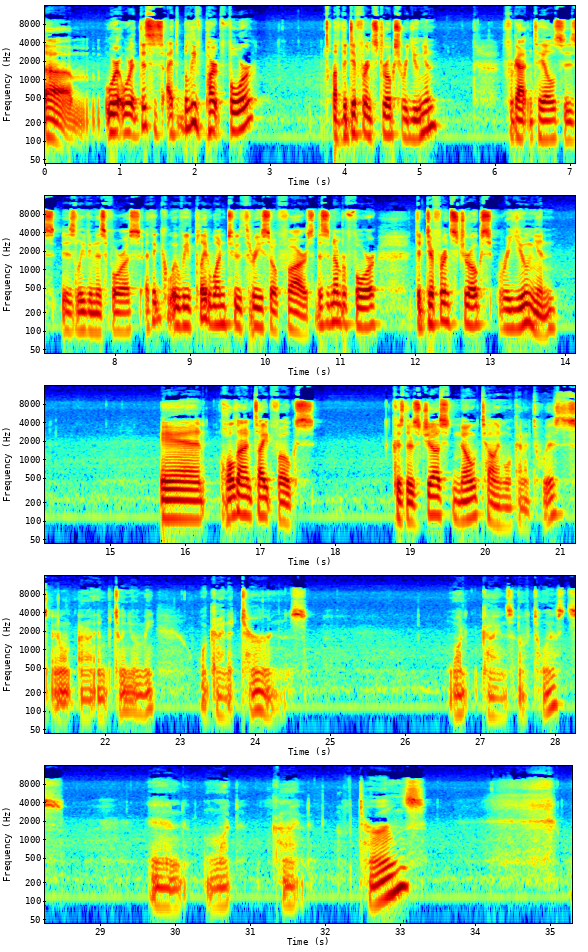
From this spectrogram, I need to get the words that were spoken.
um, we're, we're, this is, I believe, part four of the Different Strokes reunion. Forgotten Tales is is leaving this for us. I think we've played one, two, three so far. So this is number four, the Different Strokes reunion. And hold on tight, folks, because there's just no telling what kind of twists. Don't uh, in between you and me, what kind of turns, what kinds of twists and what kind of turns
